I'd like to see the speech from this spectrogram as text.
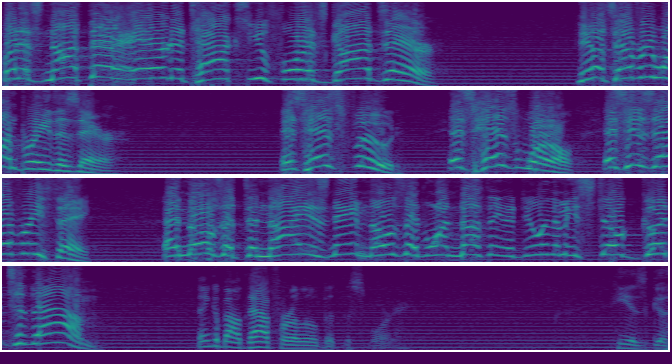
but it's not their air to tax you for, it's God's air. He lets everyone breathe his air. It's his food. It's his world. It's his everything. And those that deny his name, those that want nothing to do with him, he's still good to them. Think about that for a little bit this morning. He is good.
